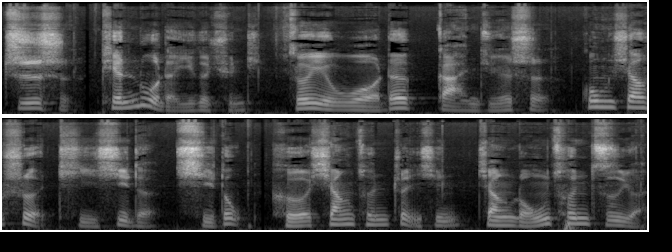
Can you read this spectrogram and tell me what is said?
知识偏弱的一个群体。所以我的感觉是，供销社体系的启动和乡村振兴，将农村资源。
